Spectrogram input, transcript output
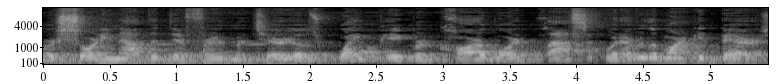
were sorting out the different materials: white paper, cardboard, plastic, whatever the market bears.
